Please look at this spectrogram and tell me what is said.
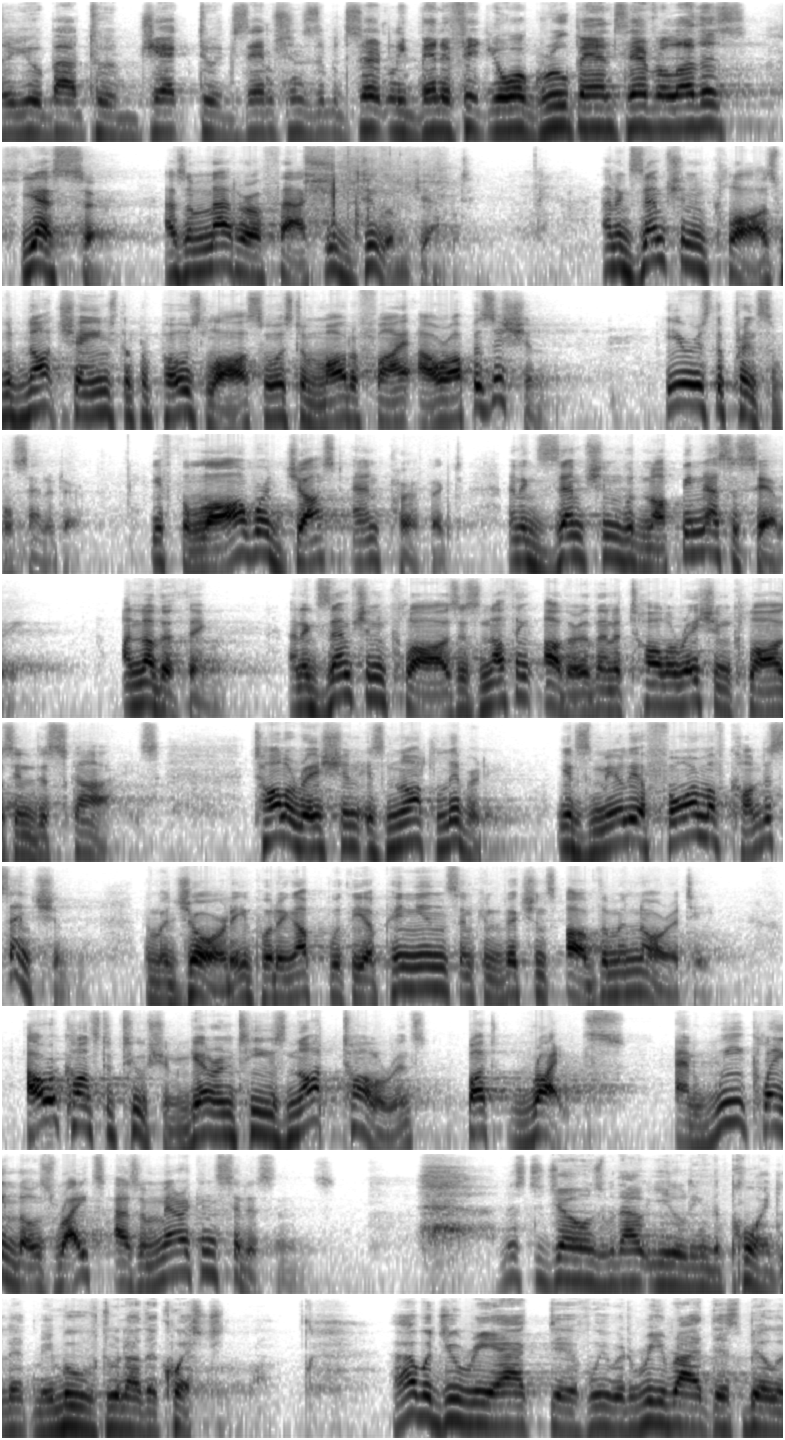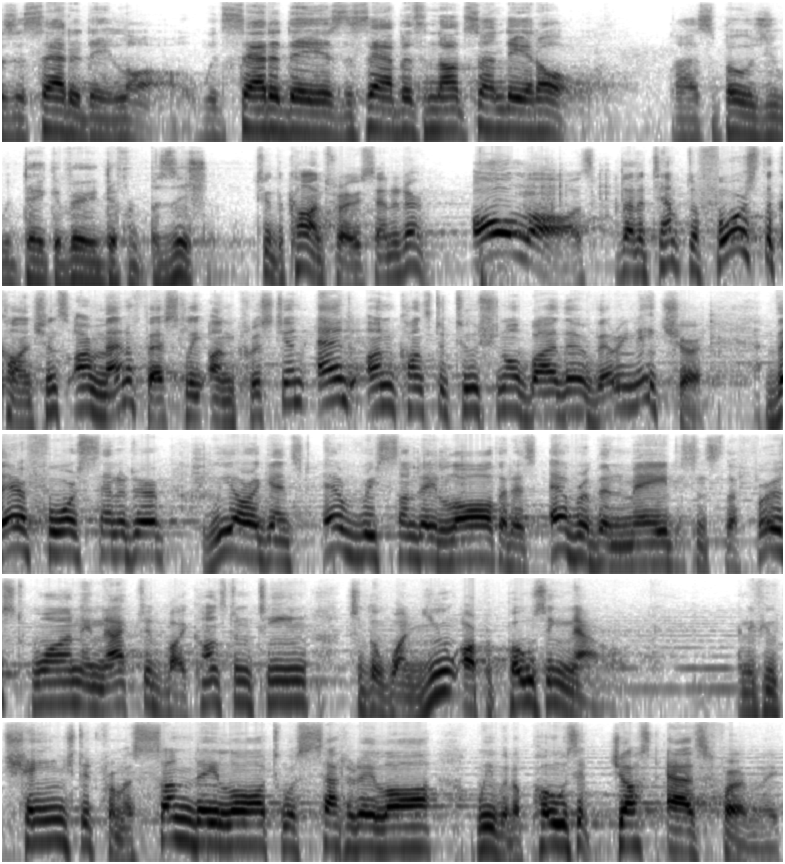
Are you about to object to exemptions that would certainly benefit your group and several others? Yes, sir. As a matter of fact, we do object. An exemption clause would not change the proposed law so as to modify our opposition. Here is the principle, Senator. If the law were just and perfect, an exemption would not be necessary. Another thing, an exemption clause is nothing other than a toleration clause in disguise. Toleration is not liberty. It is merely a form of condescension, the majority putting up with the opinions and convictions of the minority. Our Constitution guarantees not tolerance, but rights, and we claim those rights as American citizens. Mr. Jones, without yielding the point, let me move to another question. How would you react if we were to rewrite this bill as a Saturday law, with Saturday as the Sabbath, not Sunday at all? I suppose you would take a very different position. To the contrary, Senator. All laws that attempt to force the conscience are manifestly unchristian and unconstitutional by their very nature. Therefore, Senator, we are against every Sunday law that has ever been made since the first one enacted by Constantine to the one you are proposing now. And if you changed it from a Sunday law to a Saturday law, we would oppose it just as firmly.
